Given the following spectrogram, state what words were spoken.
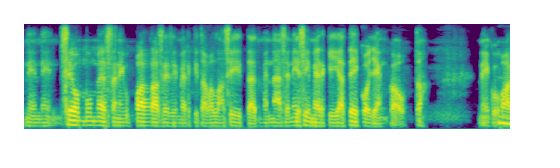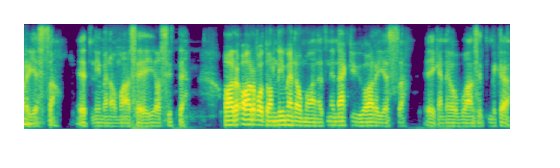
niin, niin se on mun mielestä niin kuin paras esimerkki tavallaan siitä, että mennään sen esimerkin ja tekojen kautta niin kuin mm. arjessa, että nimenomaan se ei ole sitten ar- arvot on nimenomaan, että ne näkyy arjessa, eikä ne ole vaan sit mikä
